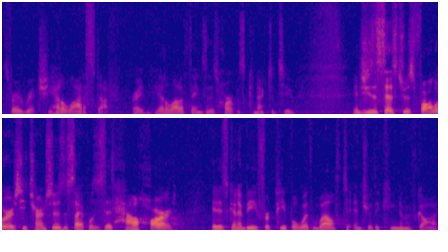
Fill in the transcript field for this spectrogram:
He's very rich. He had a lot of stuff, right? He had a lot of things that his heart was connected to. And Jesus says to his followers, he turns to his disciples, he says, How hard it is going to be for people with wealth to enter the kingdom of God.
